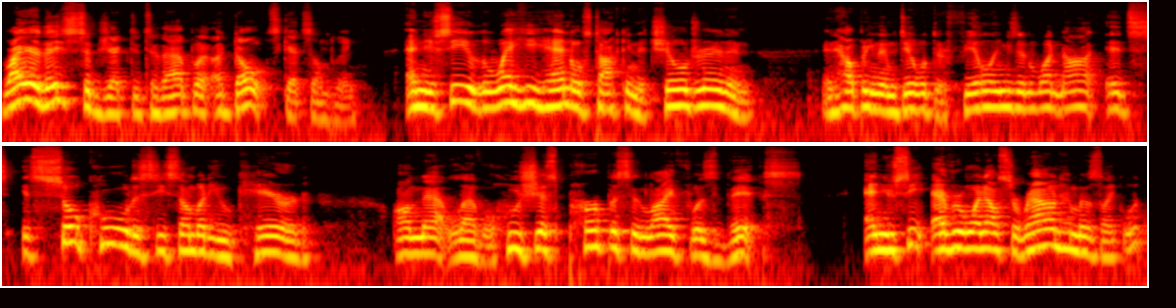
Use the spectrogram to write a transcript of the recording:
why are they subjected to that, but adults get something? And you see the way he handles talking to children and and helping them deal with their feelings and whatnot. It's it's so cool to see somebody who cared on that level, whose just purpose in life was this. And you see everyone else around him is like, what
